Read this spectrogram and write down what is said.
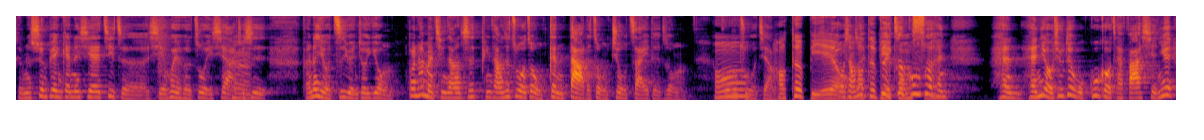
可能顺便跟那些记者协会合作一下，嗯、就是反正有资源就用。不然他们平常是平常是做这种更大的这种救灾的这种工作，这样、哦、好特别哦。我想说，特别对这个工作很。很很有趣，对，我 Google 才发现，因为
